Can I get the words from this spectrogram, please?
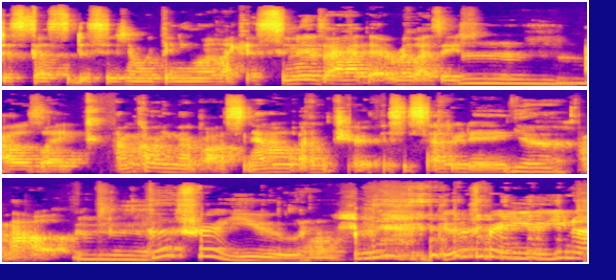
discuss the decision with anyone. Like as soon as I had that realization, Mm, I was like, I'm calling my boss now. I don't care if it's a Saturday. yeah. I'm out. Mm. Good for you. Yeah. Good for you. You know,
